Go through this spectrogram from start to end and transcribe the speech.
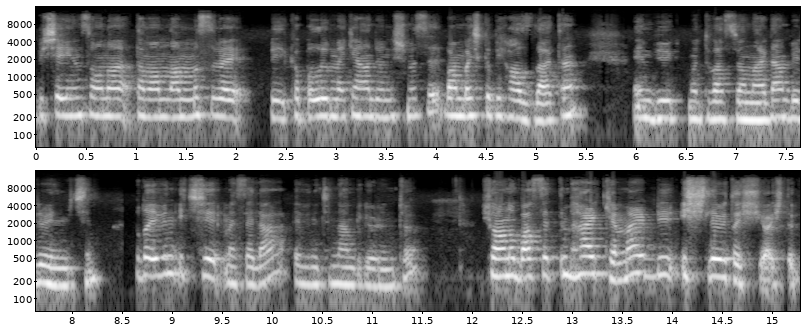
bir şeyin sonra tamamlanması ve bir kapalı bir mekana dönüşmesi bambaşka bir haz zaten. En büyük motivasyonlardan biri benim için. Bu da evin içi mesela, evin içinden bir görüntü. Şu an o bahsettiğim her kemer bir işlevi taşıyor. İşte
